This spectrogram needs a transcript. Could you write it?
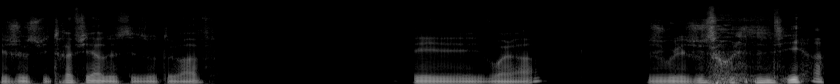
Et je suis très fier de ces autographes. Et voilà. Je voulais juste vous le dire.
